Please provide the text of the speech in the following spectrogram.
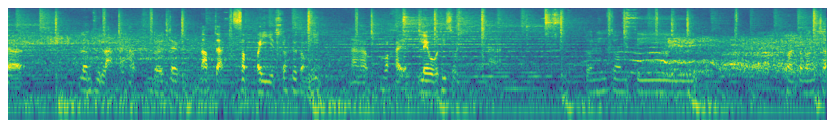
จะเริ่มทีหลังนะครับ โดยจะนับจากสปีดก็คือตรงนี้นะครับ ว่าใครเร็วที่สุด ตัวนี้โจมตีขวัญกำลังใจ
